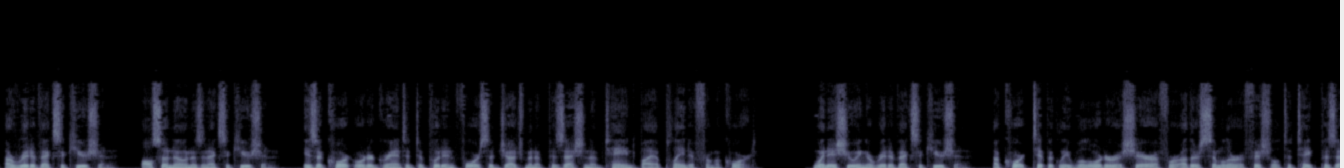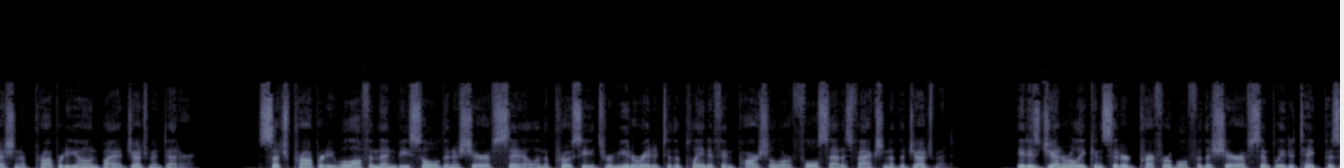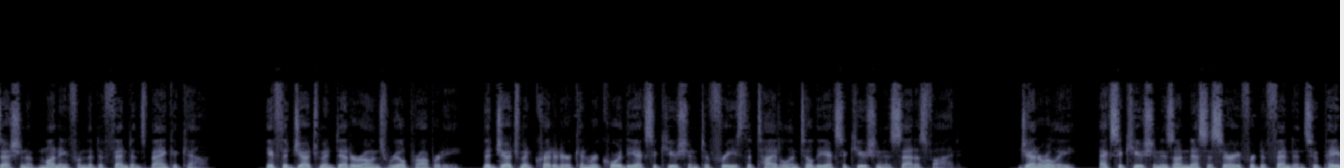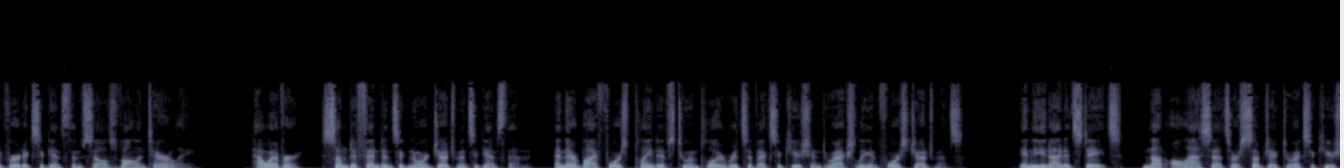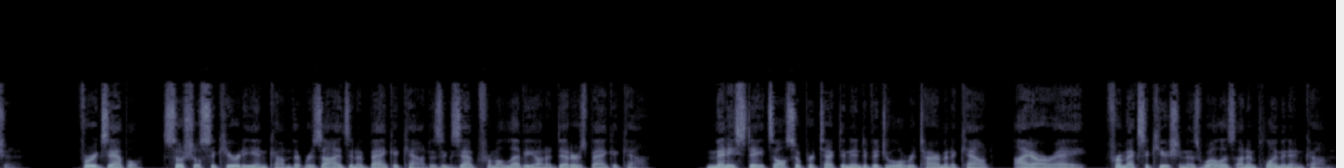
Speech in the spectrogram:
A writ of execution, also known as an execution, is a court order granted to put in force a judgment of possession obtained by a plaintiff from a court. When issuing a writ of execution, a court typically will order a sheriff or other similar official to take possession of property owned by a judgment debtor. Such property will often then be sold in a sheriff's sale and the proceeds remunerated to the plaintiff in partial or full satisfaction of the judgment. It is generally considered preferable for the sheriff simply to take possession of money from the defendant's bank account. If the judgment debtor owns real property, the judgment creditor can record the execution to freeze the title until the execution is satisfied. Generally, Execution is unnecessary for defendants who pay verdicts against themselves voluntarily. However, some defendants ignore judgments against them, and thereby force plaintiffs to employ writs of execution to actually enforce judgments. In the United States, not all assets are subject to execution. For example, Social Security income that resides in a bank account is exempt from a levy on a debtor's bank account. Many states also protect an individual retirement account, IRA, from execution as well as unemployment income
